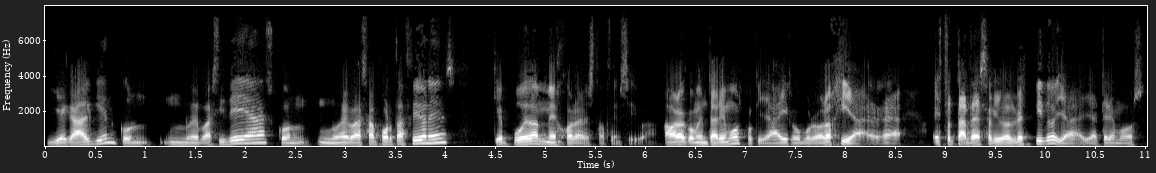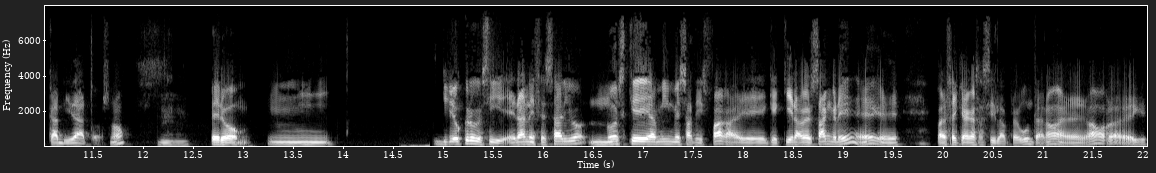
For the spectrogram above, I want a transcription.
llega alguien con nuevas ideas, con nuevas aportaciones que puedan mejorar esta ofensiva. Ahora comentaremos, porque ya hay rumorología. esta tarde ha salido el despido, ya, ya tenemos candidatos, ¿no? Pero mm, yo creo que sí, era necesario. No es que a mí me satisfaga eh, que quiera ver sangre, eh, parece que hagas así la pregunta, ¿no? Eh,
